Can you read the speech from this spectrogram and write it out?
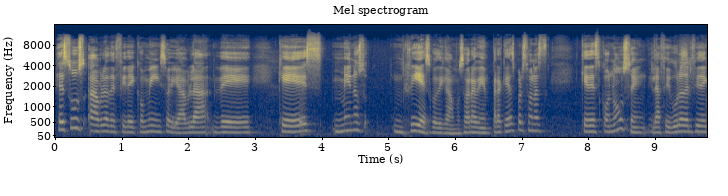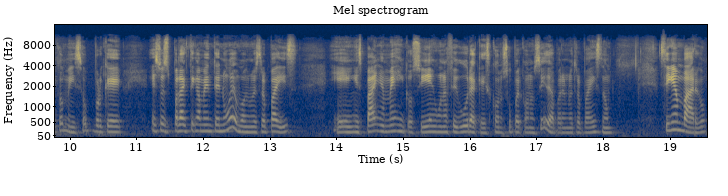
Jesús habla de fideicomiso y habla de que es menos riesgo, digamos. Ahora bien, para aquellas personas que desconocen la figura del fideicomiso, porque eso es prácticamente nuevo en nuestro país. En España, México, sí es una figura que es súper conocida, pero en nuestro país no. Sin embargo,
